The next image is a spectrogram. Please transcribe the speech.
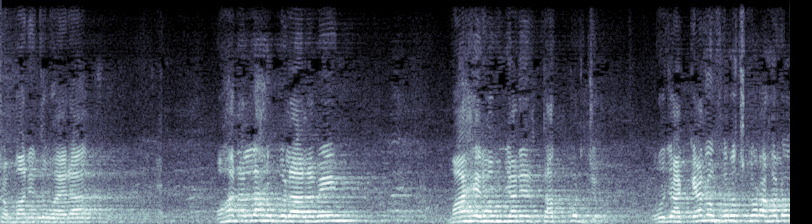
সম্মানিত ভাইরা, মহান আল্লাহ রব্বুল আলমিন মাহে রমজানের তাৎপর্য, রোজা কেন ফরজ করা হলো,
